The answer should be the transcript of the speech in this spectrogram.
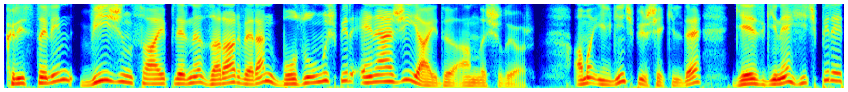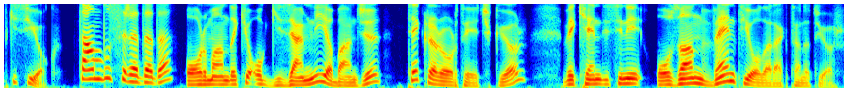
Kristalin, Vision sahiplerine zarar veren bozulmuş bir enerji yaydığı anlaşılıyor. Ama ilginç bir şekilde Gezgin'e hiçbir etkisi yok. Tam bu sırada da ormandaki o gizemli yabancı tekrar ortaya çıkıyor ve kendisini Ozan Venti olarak tanıtıyor.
